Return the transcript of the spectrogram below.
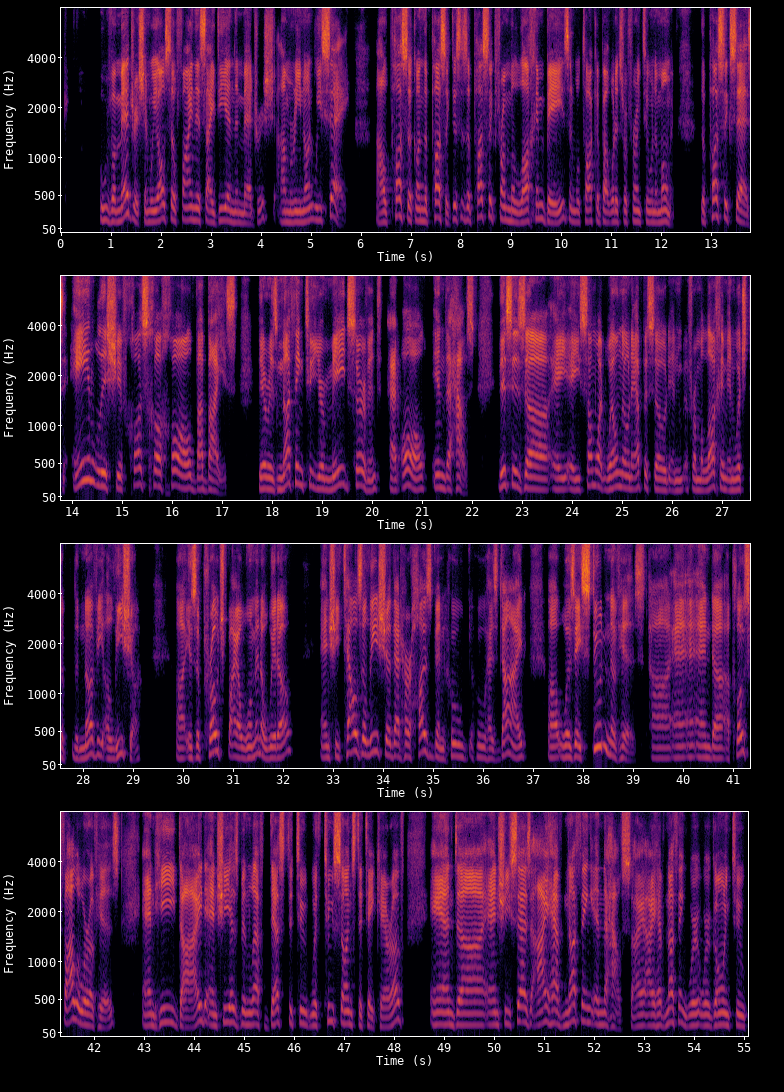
Uva Medrash, and we also find this idea in the Medrash, Amrinon, we say, Al Pasuk on the Pasuk. This is a Pasuk from Malachim Bays, and we'll talk about what it's referring to in a moment the pasuk says, "Ein babayis." There is nothing to your maid servant at all in the house. This is uh, a, a somewhat well-known episode in, from Malachim in which the, the Navi Elisha uh, is approached by a woman, a widow, and she tells Elisha that her husband, who, who has died, uh, was a student of his uh, and, and uh, a close follower of his. And he died, and she has been left destitute with two sons to take care of. And uh, and she says, "I have nothing in the house. I, I have nothing. We're we're going to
